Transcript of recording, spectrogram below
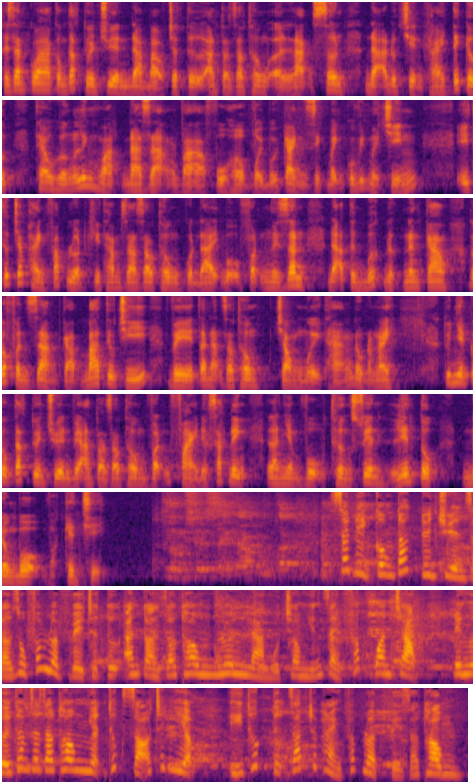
Thời gian qua, công tác tuyên truyền đảm bảo trật tự an toàn giao thông ở Lạng Sơn đã được triển khai tích cực theo hướng linh hoạt, đa dạng và phù hợp với bối cảnh dịch bệnh COVID-19. Ý thức chấp hành pháp luật khi tham gia giao thông của đại bộ phận người dân đã từng bước được nâng cao, góp phần giảm cả 3 tiêu chí về tai nạn giao thông trong 10 tháng đầu năm nay. Tuy nhiên, công tác tuyên truyền về an toàn giao thông vẫn phải được xác định là nhiệm vụ thường xuyên, liên tục, đồng bộ và kiên trì. Xác định công tác tuyên truyền giáo dục pháp luật về trật tự an toàn giao thông luôn là một trong những giải pháp quan trọng để người tham gia giao thông nhận thức rõ trách nhiệm, ý thức tự giác chấp hành pháp luật về giao thông.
